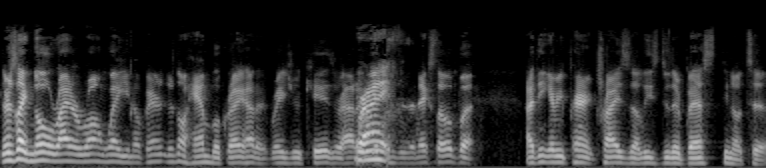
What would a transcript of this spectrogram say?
there's like no right or wrong way, you know, parents. There's no handbook, right, how to raise your kids or how to Right. get them to the next level. But I think every parent tries to at least do their best, you know, to,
